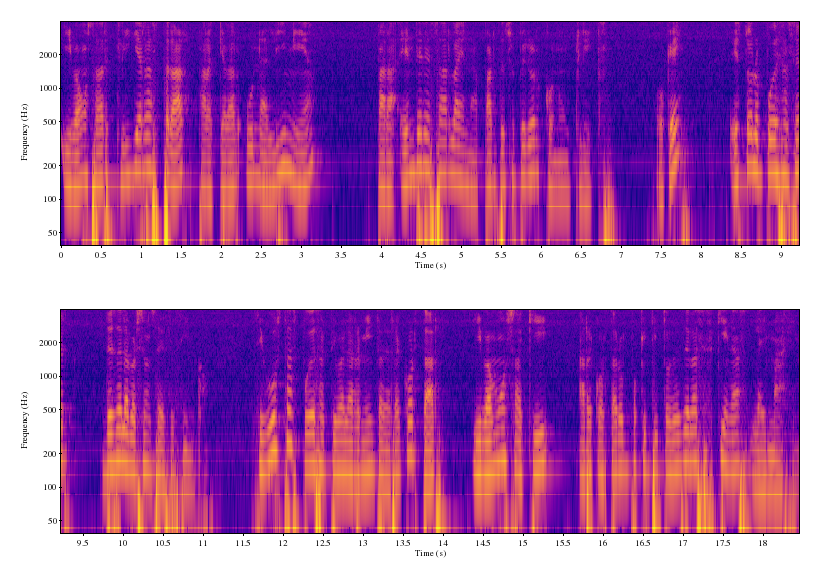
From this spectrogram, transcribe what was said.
y vamos a dar clic y arrastrar para crear una línea para enderezarla en la parte superior con un clic. ¿Ok? Esto lo puedes hacer desde la versión CS5. Si gustas puedes activar la herramienta de recortar y vamos aquí a recortar un poquitito desde las esquinas la imagen.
